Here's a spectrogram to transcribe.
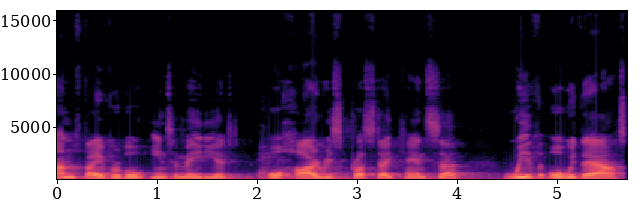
unfavourable, intermediate, or high risk prostate cancer with or without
